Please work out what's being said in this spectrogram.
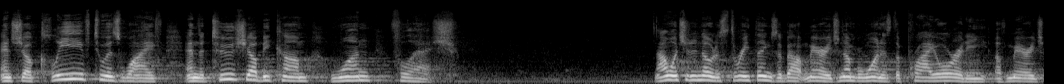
and shall cleave to his wife, and the two shall become one flesh." Now I want you to notice three things about marriage. Number 1 is the priority of marriage.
